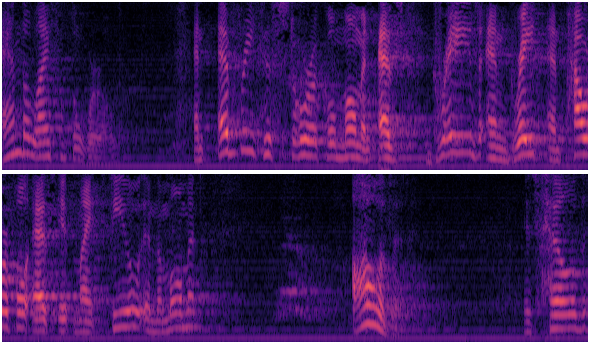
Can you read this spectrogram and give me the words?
and the life of the world and every historical moment, as grave and great and powerful as it might feel in the moment, all of it is held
